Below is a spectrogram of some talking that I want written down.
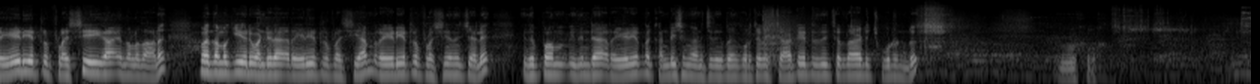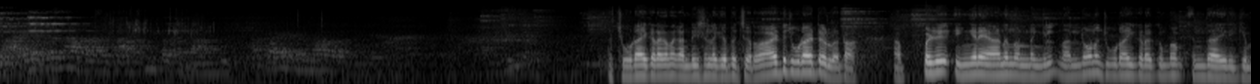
റേഡിയേറ്റർ ഫ്ലഷ് ചെയ്യുക എന്നുള്ളതാണ്. ഇപ്പോൾ നമുക്ക് ഈ ഒരു വണ്ടിയുടെ റേഡിയേറ്റർ ഫ്ലഷ് ചെയ്യാം. റേഡിയേറ്റർ ഫ്ലഷ് ചെയ്യുന്ന വെച്ചാൽ ഇതിപ്പം ഇതിന്റെ റേഡിയേറ്ററിന്റെ കണ്ടീഷൻ കാണിച്ചത് ഇപ്പം കുറച്ചൊക്കെ സ്റ്റാർട്ട് ചെയ്തിട്ട് ഇത് ചെറുതായിട്ട് ചൂടുണ്ട്. ഓഹോ. ചൂടായി കിടക്കുന്ന കണ്ടീഷനിലൊക്കെ ഇപ്പോൾ ചെറുതായിട്ട് ചൂടായിട്ടേ ഉള്ളൂ കേട്ടോ. അപ്പോഴ് ഇങ്ങനെയാണെന്നുണ്ടെങ്കിൽ നല്ലോണം ചൂടായി കിടക്കുമ്പം എന്തായിരിക്കും?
